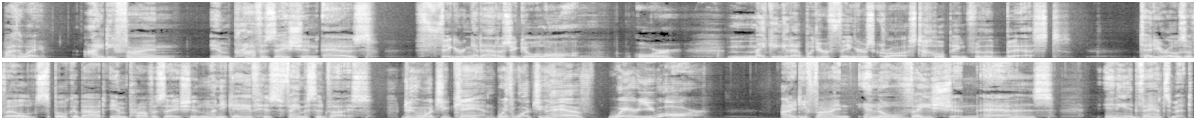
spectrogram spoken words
By the way, I define improvisation as figuring it out as you go along, or making it up with your fingers crossed, hoping for the best. Teddy Roosevelt spoke about improvisation when he gave his famous advice. Do what you can with what you have where you are. I define innovation as any advancement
